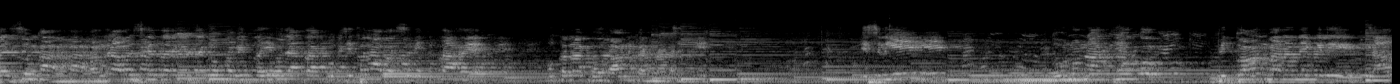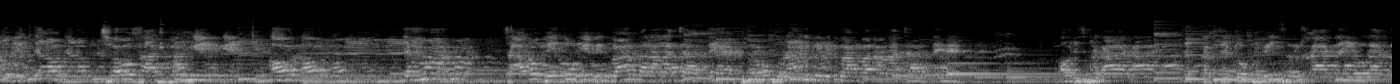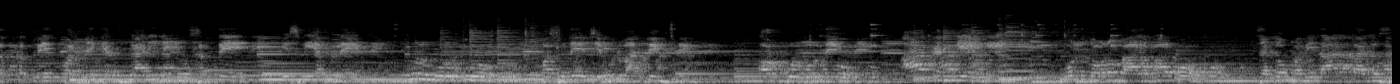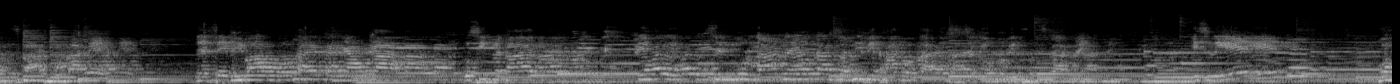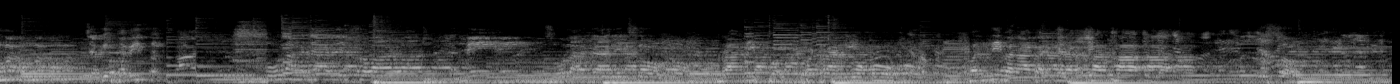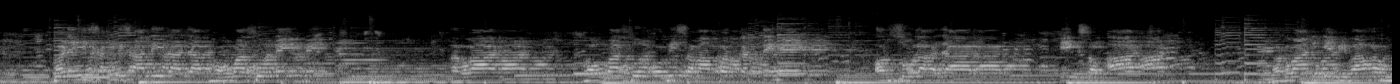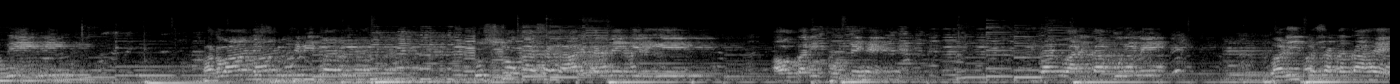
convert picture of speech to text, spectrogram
वर्षों का पंद्रह वर्ष के अंदर अगर जगह पवित्र नहीं हो जाता तो जितना वर्ष बीतता है, उतना गोदान करना चाहिए। इसलिए दोनों नातियों को विद्वान बनाने के लिए चारों विद्याओं, छह शास्त्रों के और यहाँ चारों वेदों के विद्वान बनाना चाहते हैं, अठारह पुराण के विद्वान बनाना चाहते हैं। और इस प्रकार, जब तक जगोपवीत संस्कार नहीं होगा, तब तक वेद पढ़ने के अधिकारी नहीं हो सकते। इसलिए अपने गुरु गुरु को वसुदेव जी बुलवाते हैं। और गुरु गुरुदेव आ करके उन दोनों बालकों को जगोपविदान का जो संस्कार होता है, जैसे विवाह होता है कन्याओं का, उसी प्रकार केवल सिंदूर दान नहीं होता, सभी विधान होता है, उस जगोपवित संस्कार में इसलिए वह जगोपवित संस्कार सोलह हज़ार एक सौ में सोलह हज़ार एक सौ रानी पटरानियों को बंदी बना करके रखा था। बड़े ही शक्तिशाली राजा भौमासुर ने भगवान भौमासुर को भी समापन करते हैं और सोलह हज़ार एक सौ आठ भगवान के विवाह हुए। भगवान इस पृथ्वी पर दुष्टों का संहार करने के लिए अवतरित होते हैं। इधर द्वारिकापुरी में बड़ी प्रसन्नता है।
